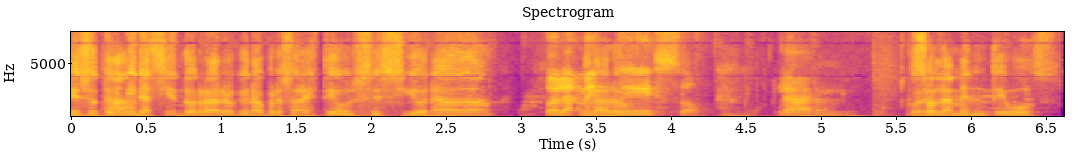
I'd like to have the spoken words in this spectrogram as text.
eso termina siendo raro, que una persona esté obsesionada Solamente Claro. eso. Claro. con Solamente vos.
